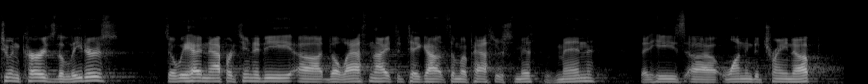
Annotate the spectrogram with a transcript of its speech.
to encourage the leaders. So we had an opportunity uh, the last night to take out some of Pastor Smith's men that he's uh, wanting to train up.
